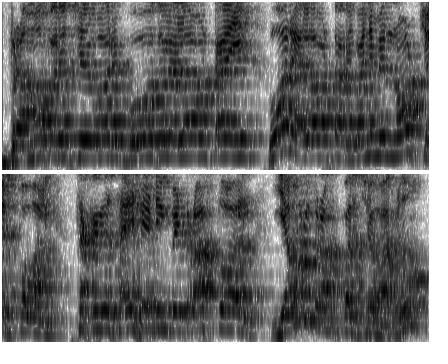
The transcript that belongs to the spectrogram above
భ్రమపరిచే వారి బోధలు ఎలా ఉంటాయి? వారు ఎలా ఉంటారు? ఇవన్నీ మీరు నోట్ చేసుకోవాలి. చక్కగా సైడ్ హెడ్డింగ్ పెట్టి రాసుకోవాలి. ఎవరు భ్రమపరిచేవారు?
